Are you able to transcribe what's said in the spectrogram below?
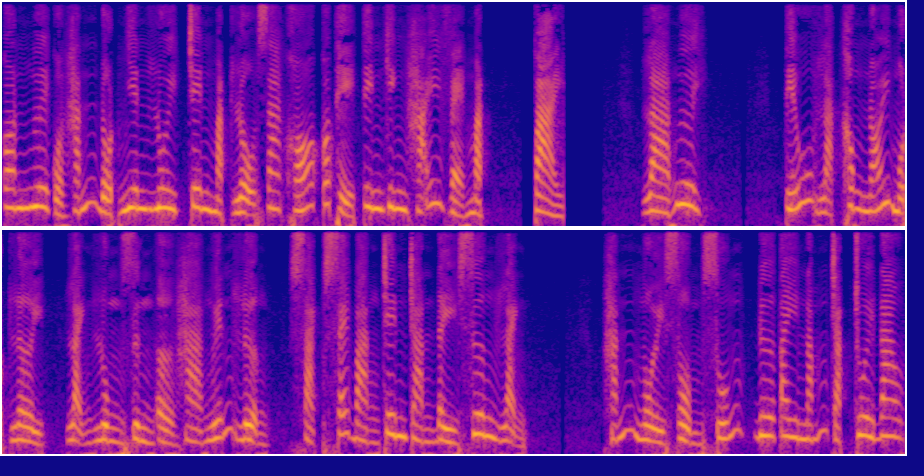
con ngươi của hắn đột nhiên lui trên mặt lộ ra khó có thể tin kinh hãi vẻ mặt. Phải, là ngươi. Tiếu lạc không nói một lời, lạnh lùng dừng ở Hà Nguyễn Lượng, sạch sẽ bàng trên tràn đầy xương lạnh. Hắn ngồi xổm xuống, đưa tay nắm chặt chuôi đao,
